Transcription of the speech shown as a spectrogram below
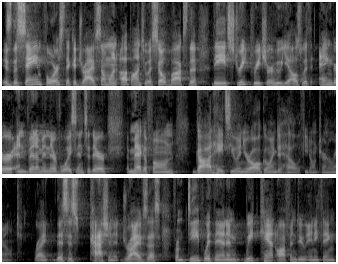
Is the same force that could drive someone up onto a soapbox, the, the street preacher who yells with anger and venom in their voice into their megaphone, God hates you and you're all going to hell if you don't turn around, right? This is passion. It drives us from deep within, and we can't often do anything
